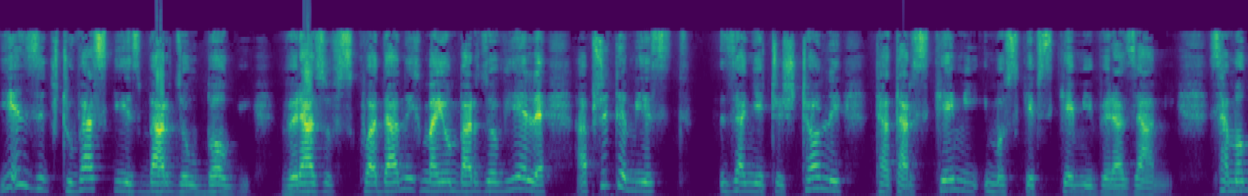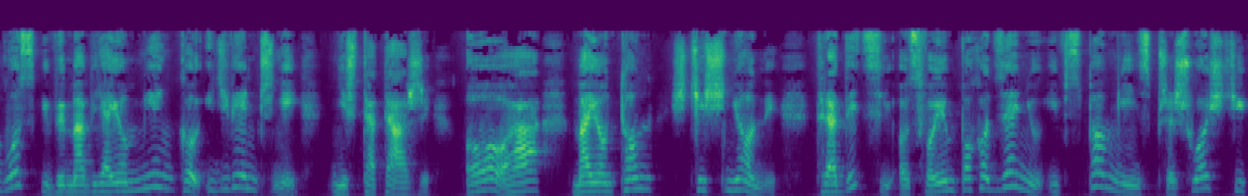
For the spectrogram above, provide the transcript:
Język czuwaski jest bardzo ubogi, wyrazów składanych mają bardzo wiele, a przytem jest zanieczyszczony tatarskimi i moskiewskimi wyrazami. Samogłoski wymawiają miękko i dźwięczniej niż Tatarzy. O, a, mają ton ścieśniony. Tradycji o swoim pochodzeniu i wspomnień z przeszłości,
